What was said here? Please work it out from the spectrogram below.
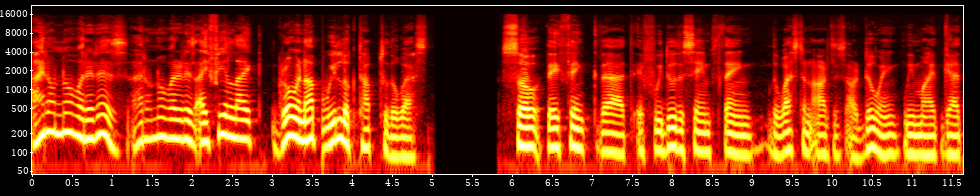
I don't know what it is. I don't know what it is. I feel like growing up, we looked up to the West. So they think that if we do the same thing the Western artists are doing, we might get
